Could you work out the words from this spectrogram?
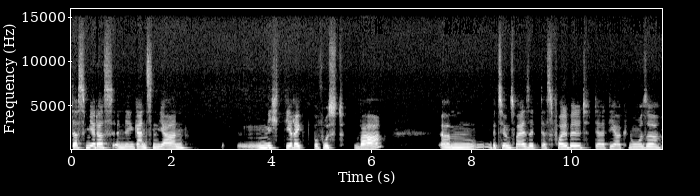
dass mir das in den ganzen Jahren nicht direkt bewusst war, ähm, beziehungsweise das Vollbild der Diagnose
